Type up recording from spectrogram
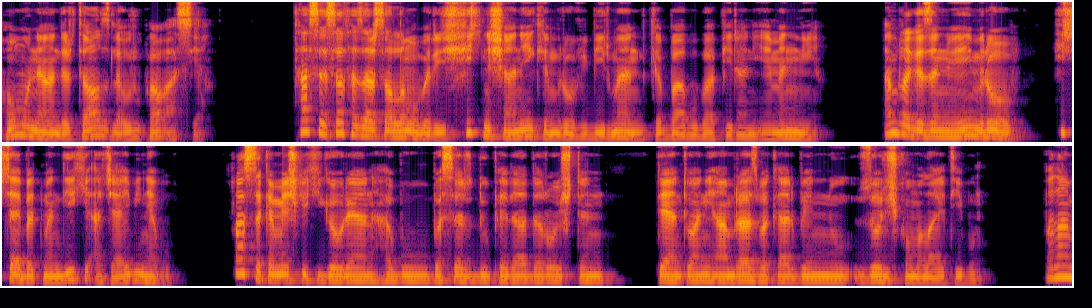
هۆمۆ ناندرتاز لە ئەوروپا و ئاسیا تا سێسەد هزار ساڵ لەمە بەریش هیچ نیشانەیەک لە مرۆڤی بیرمان کە باب و باپیرانی ئێمە نییە ئەم ڕەگەزە نوێی مرۆڤ هیچ تایبەتمەندیەکی عجایبی نەبوو ڕاستە کە مێشکێکی گەورەیان هەبوو بەسەر دوو پێدا دەڕۆیشتن دەیانتوانی ئامراز بەکاربێن و زۆریش کۆمەڵایەتی بوون بەڵام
